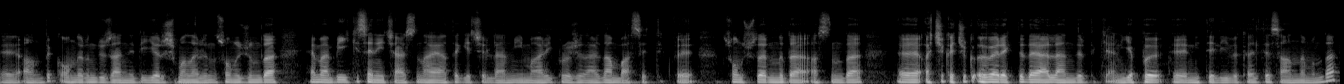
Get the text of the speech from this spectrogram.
e, andık. Onların düzenlediği yarışmaların sonucunda hemen bir iki sene içerisinde hayata geçirilen mimari projelerden bahsettik ve sonuçlarını da aslında e, açık açık överek de değerlendirdik. Yani yapı e, niteliği ve kalitesi anlamında.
